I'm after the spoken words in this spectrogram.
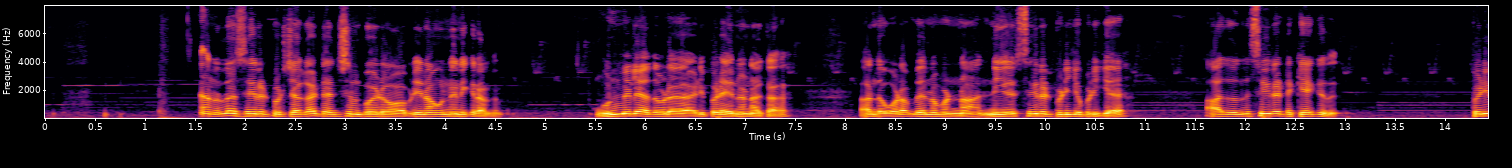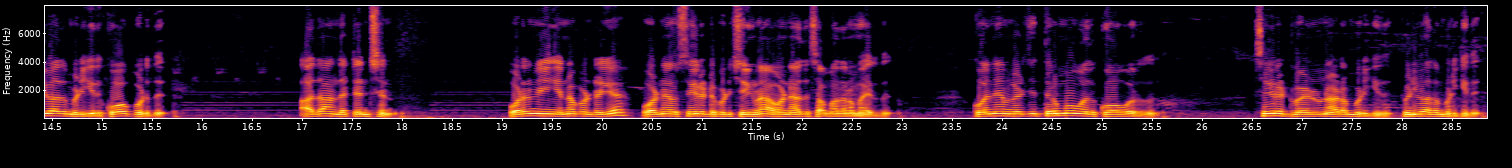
அதனால் சிகரெட் பிடிச்சாக்கா டென்ஷன் போயிடும் அப்படின்னு அவங்க நினைக்கிறாங்க. உண்மையிலே அதோட அடிப்படை என்னன்னாக்கா அந்த உடம்பு என்ன பண்ணால் நீங்கள் சிகரெட் பிடிக்க பிடிக்க அது வந்து சிகரெட்டை கேட்குது பிடிவாதம் பிடிக்குது கோவப்படுது. அதுதான் அந்த டென்ஷன். உடனே நீங்கள் என்ன பண்ணுறீங்க உடனே ஒரு சிகரெட்டை பிடிச்சிங்கன்னா உடனே அது சமாதானமாயிடுது கொஞ்ச நேரம் கழித்து திரும்பவும் அது கோவம் வருது. சிகரெட் வேணும்னு அடம் பிடிக்குது பிடிவாதம் பிடிக்குது.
